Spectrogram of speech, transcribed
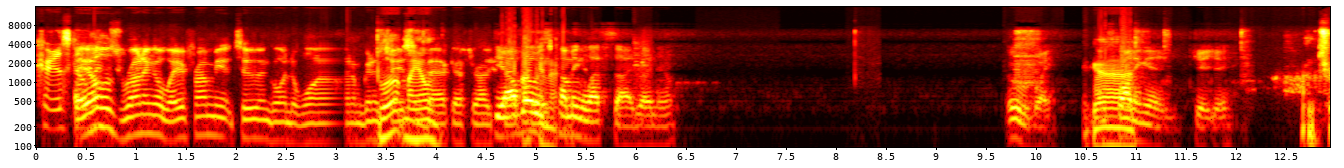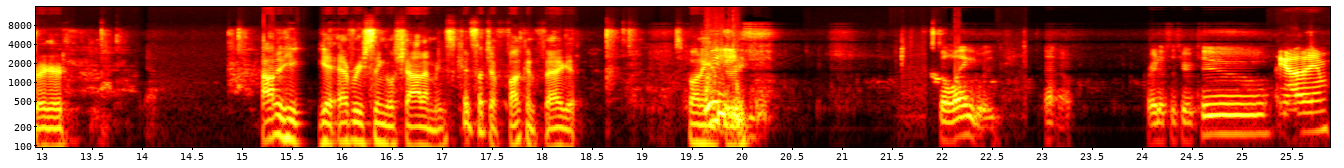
Kratos coming. A-hole's running away from me at two and going to one. I'm gonna Blew chase my him own- back after I. Diablo is Fucking- coming left side right now. Ooh boy. I'm God, spawning in, JJ. I'm triggered. How did he get every single shot on me? This kid's such a fucking faggot. Spawning at three. Please! The language. Uh oh. Kratos is here too. I got him.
